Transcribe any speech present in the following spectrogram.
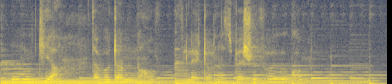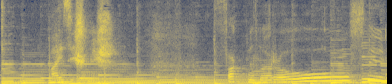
Und ja, da wird dann vielleicht auch eine Special-Folge kommen. Weiß ich nicht. Fakt Nummer 5.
